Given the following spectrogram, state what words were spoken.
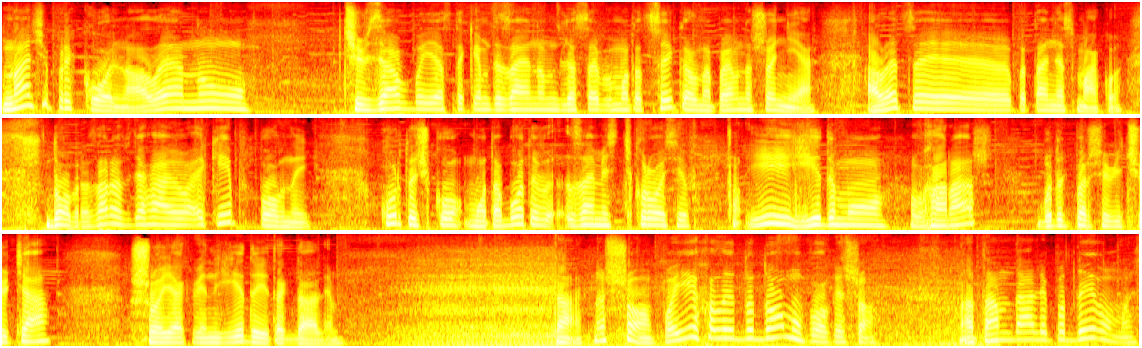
Наче прикольно, але ну. Чи взяв би я з таким дизайном для себе мотоцикл? Напевно, що ні. Але це питання смаку. Добре, зараз вдягаю екіп повний, курточку, мотоботи замість кросів і їдемо в гараж. Будуть перші відчуття, що як він їде і так далі. Так, ну що, поїхали додому поки що. А там далі подивимось.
